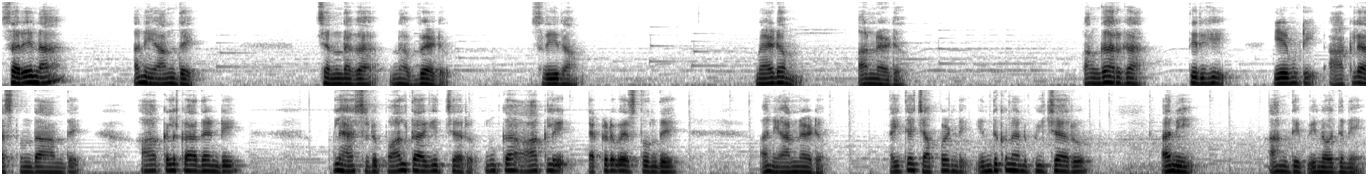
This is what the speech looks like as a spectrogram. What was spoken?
సరేనా? అని అందే. చిన్నగా నవ్వాడు. శ్రీరామ్. మేడం అన్నాడు. కంగారుగా తిరిగి ఏమిటి ఆకలేస్తుందా అందే. ఆకలి కాదండి. గ్లాసుడు పాలు తాగిచ్చారు. ఇంకా ఆకలి ఎక్కడ వేస్తుంది? అని అన్నాడు. అయితే చెప్పండి ఎందుకు నన్ను పిలిచారు? అని అంది వినోదిని.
